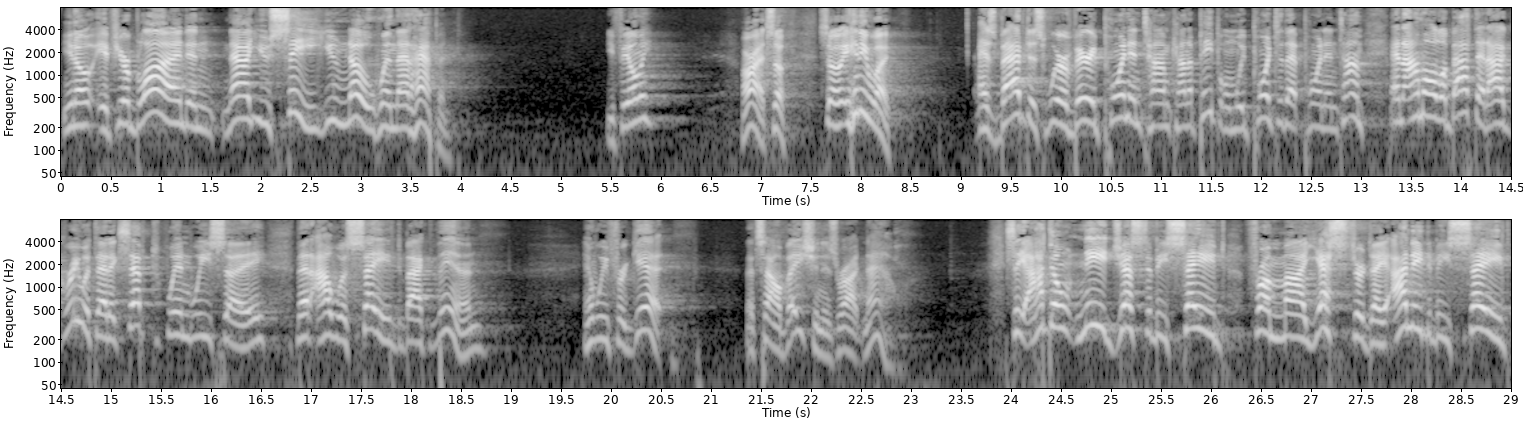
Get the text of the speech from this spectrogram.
You know, if you're blind and now you see, you know when that happened. You feel me? All right, so, so anyway, as Baptists, we're a very point in time kind of people, and we point to that point in time. And I'm all about that. I agree with that, except when we say that I was saved back then, and we forget that salvation is right now. See, I don't need just to be saved from my yesterday. I need to be saved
